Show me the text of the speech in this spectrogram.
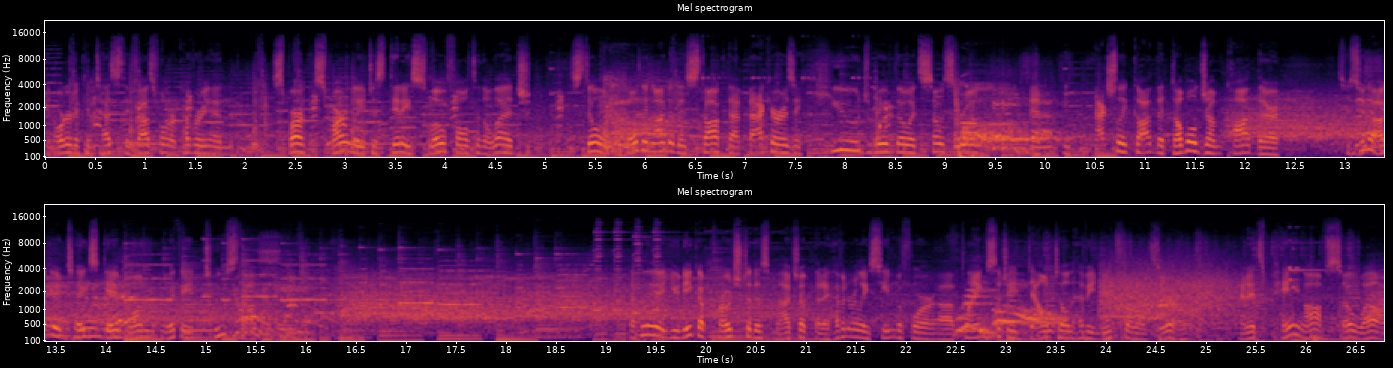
in order to contest the fast fall recovery, and Spark smartly just did a slow fall to the ledge, still holding onto this stock. That back air is a huge move, though it's so strong, and actually got the double jump caught there. So Sugaaku takes game one with a two-stop, Definitely a unique approach to this matchup that I haven't really seen before, uh, playing such a down tilt heavy neutral at zero, and it's paying off so well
